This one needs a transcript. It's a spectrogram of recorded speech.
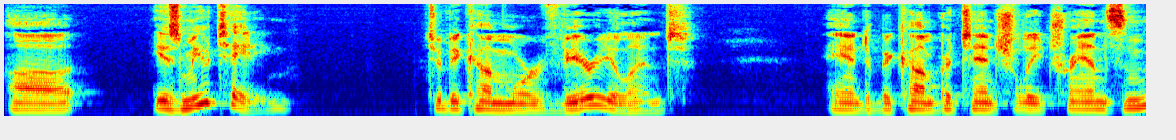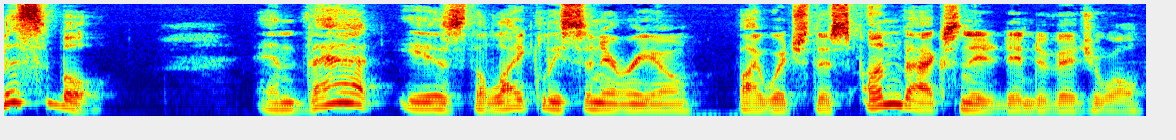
uh, is mutating to become more virulent and to become potentially transmissible. And that is the likely scenario by which this unvaccinated individual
